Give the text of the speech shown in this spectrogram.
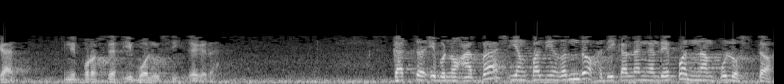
Kan? Ini proses evolusi saya kata. Kata Ibnu Abbas yang paling rendah di kalangan mereka 60 star.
